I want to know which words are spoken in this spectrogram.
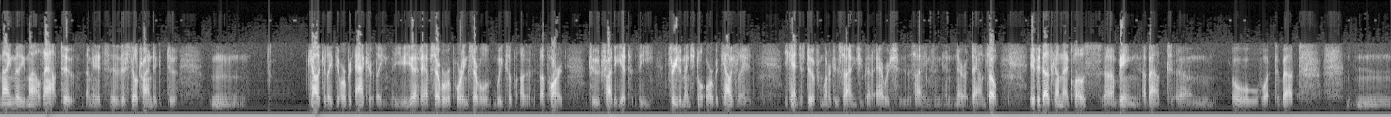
nine million miles out too. I mean, it's uh, they're still trying to to mm, calculate the orbit accurately. You, you have to have several reporting several weeks of, uh, apart to try to get the three-dimensional orbit calculated. You can't just do it from one or two sightings. You've got to average the sightings and, and narrow it down. So, if it does come that close, uh, being about um, oh, what about mm,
